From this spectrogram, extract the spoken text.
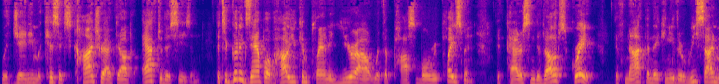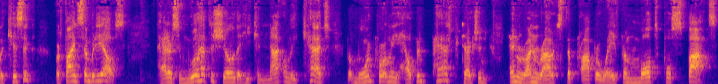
With JD McKissic's contract up after this season, it's a good example of how you can plan a year out with a possible replacement. If Patterson develops, great. If not, then they can either re sign McKissic or find somebody else. Patterson will have to show that he can not only catch, but more importantly, help in pass protection and run routes the proper way from multiple spots.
